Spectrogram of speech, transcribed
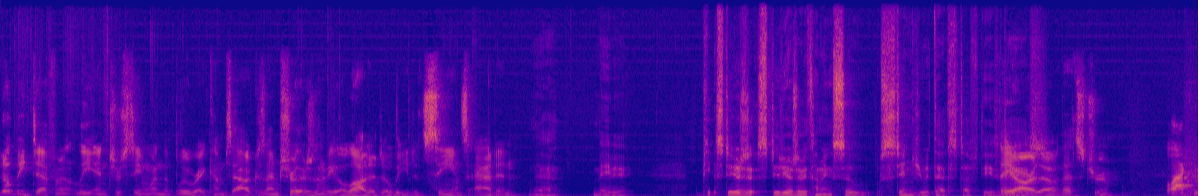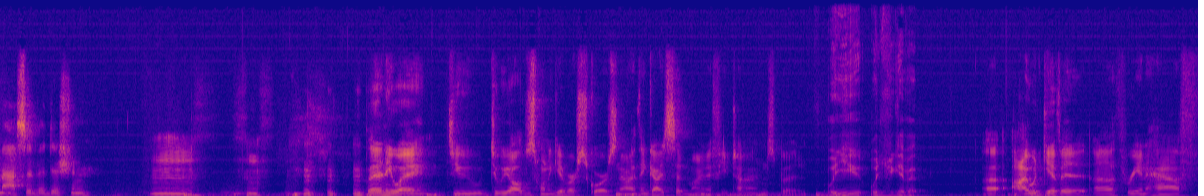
It'll be definitely interesting when the Blu-ray comes out because I'm sure there's going to be a lot of deleted scenes added. Yeah, maybe. P- Studios studios are becoming so stingy with that stuff these days. They are though. That's true. Black Massive Edition. Mm. but anyway, do you, do we all just want to give our scores now? I think I said mine a few times, but Would you would you give it? uh, I would give it a three and a half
